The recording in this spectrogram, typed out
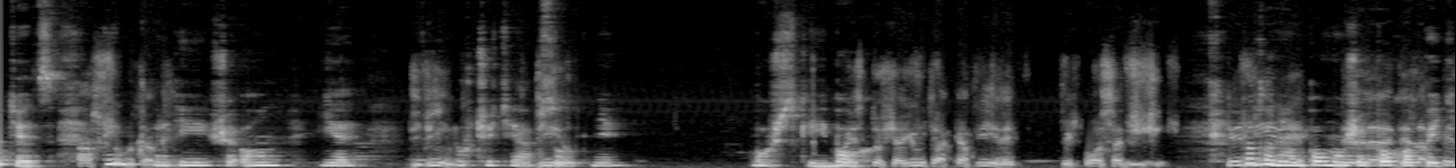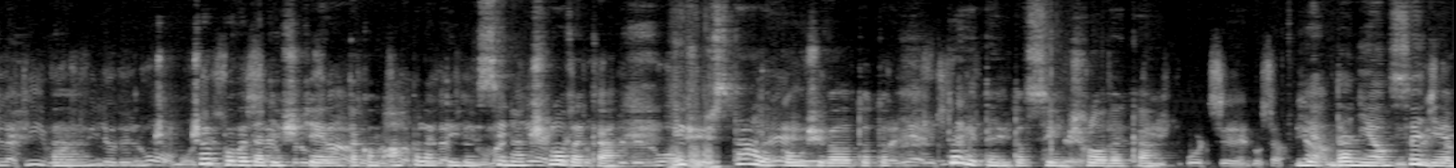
Otec. Tým tvrdí, že On je Určite, absolútne. Božský Boh. Toto nám pomôže pochopiť, čo povedať ešte o takom apelatíve syna človeka. Ježiš stále používal toto. Kto je tento syn človeka? Je Daniel 7.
